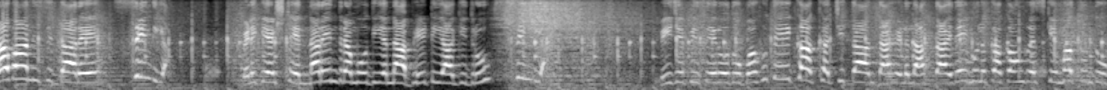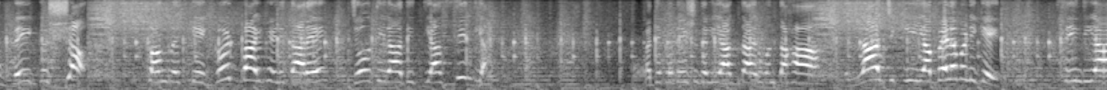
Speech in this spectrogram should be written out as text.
ರವಾನಿಸಿದ್ದಾರೆ ಸಿಂಧಿಯಾ. ಬೆಳಗ್ಗೆ ಅಷ್ಟೇ ನರೇಂದ್ರ ಮೋದಿಯನ್ನ ಭೇಟಿಯಾಗಿದ್ರು ಸಿಂಧಿಯಾ. ಬಿಜೆಪಿ ಸೇರೋದು ಬಹುತೇಕ ಖಚಿತ ಅಂತ ಹೇಳಲಾಗ್ತಾ ಇದೆ. ಈ ಮೂಲಕ ಕಾಂಗ್ರೆಸ್ಗೆ ಮತ್ತೊಂದು ಬಿಗ್ ಶಾಕ್ ಕಾಂಗ್ರೆಸ್ಗೆ ಗುಡ್ ಬೈ ಹೇಳಿದ್ದಾರೆ ಜ್ಯೋತಿರಾದಿತ್ಯ ಸಿಂಧ್ಯಾ. ಮಧ್ಯಪ್ರದೇಶದಲ್ಲಿ ಆಗ್ತಾ ಇರುವಂತಹ ರಾಜಕೀಯ ಬೆಳವಣಿಗೆ ಇದು. ಸಿಂಧಿಯಾ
